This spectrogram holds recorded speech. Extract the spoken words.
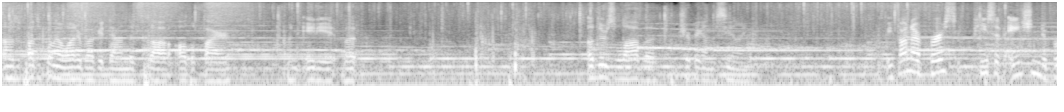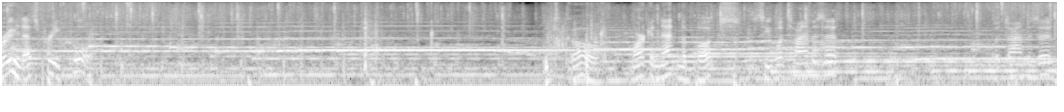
I was about to put my water bucket down to put out all the fire. What an idiot, but... Oh, there's lava dripping on the ceiling. We found our first piece of ancient debris. That's pretty cool. Let's go. Marking that in the books. see, what time is it? What time is it?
